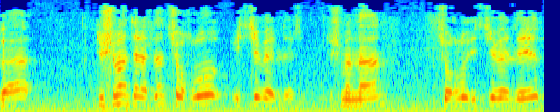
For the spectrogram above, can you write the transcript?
və düşmən tərəfindən çoxlu itki verilir. Düşməndən çoxlu itki verilir.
